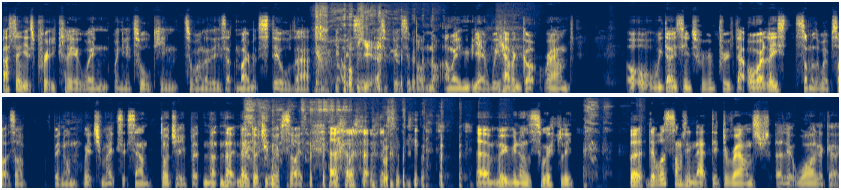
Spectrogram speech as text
I think it's pretty clear when when you're talking to one of these at the moment still that if Oh, it's, a, if it's a bot or not. I mean, yeah, we haven't got round or, or we don't seem to have improved that, or at least some of the websites I've been on, which makes it sound dodgy, but no, no, no dodgy website. um, moving on swiftly, but there was something that did the rounds a little while ago,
